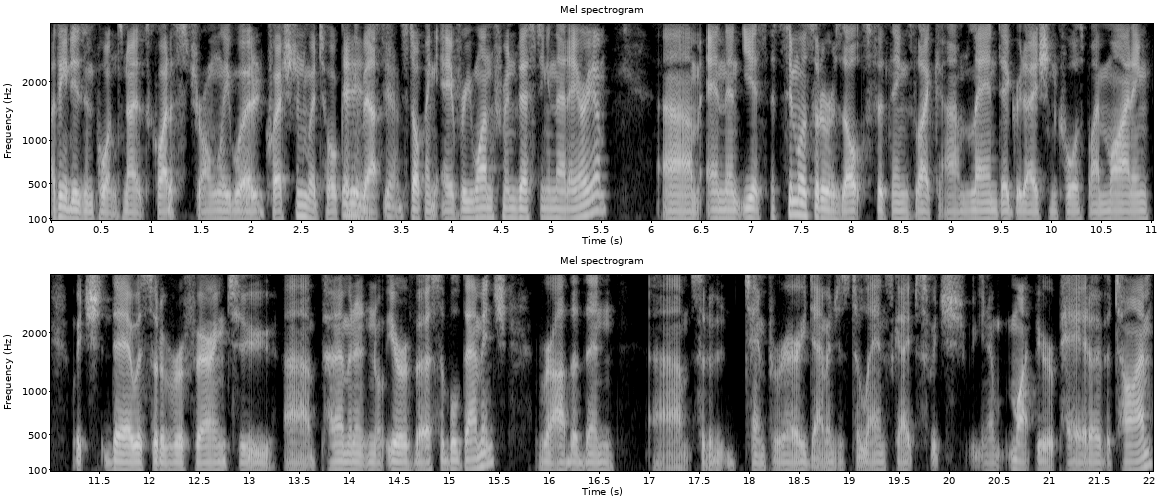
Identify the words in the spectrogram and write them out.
I think it is important to note it's quite a strongly worded question. We're talking is, about yeah. stopping everyone from investing in that area. Um, and then, yes, it's similar sort of results for things like um, land degradation caused by mining, which there was sort of referring to uh, permanent and irreversible damage rather than um, sort of temporary damages to landscapes, which you know might be repaired over time.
